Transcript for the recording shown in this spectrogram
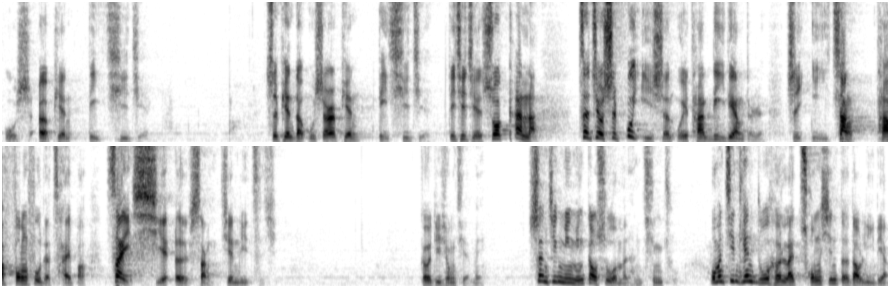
五十二篇第七节，诗篇的五十二篇。第七节，第七节说：“看哪，这就是不以神为他力量的人，只倚仗他丰富的财宝，在邪恶上坚立自己。”各位弟兄姐妹，圣经明明告诉我们很清楚，我们今天如何来重新得到力量。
